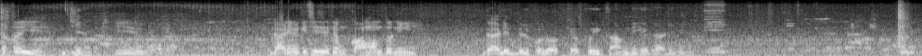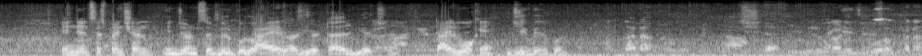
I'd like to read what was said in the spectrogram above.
सत्रह ही है? जी हाँ। हो गया। गाड़ी में किसी से कम काम वाम तो नहीं है? गाड़ी बिल्कुल ओके कोई काम नहीं है गाड़ी में। इंजन सस्पेंशन? इंजन से बिल्कुल ओके? गाड़ी है टायर भी अच्छे हैं। टायर भी ओके हैं? जी बिल्कुल। ठीक है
